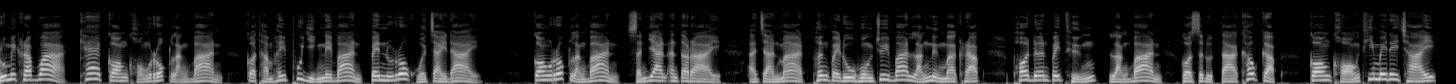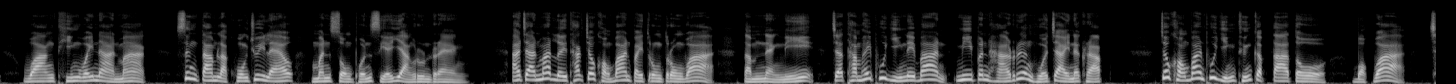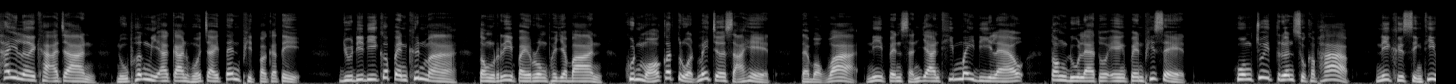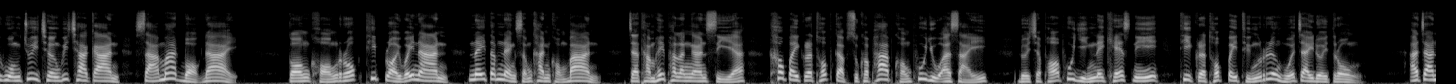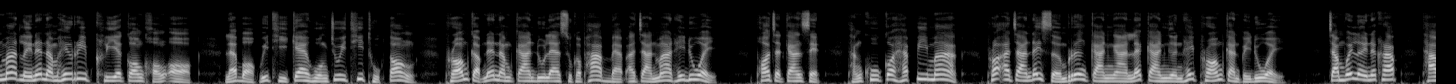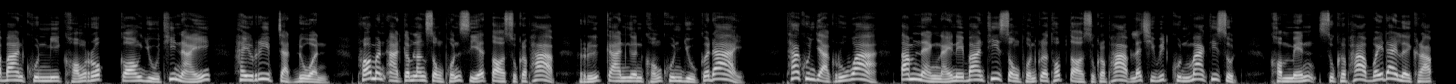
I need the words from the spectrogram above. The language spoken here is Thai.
รู้ไหมครับว่า แค่กองของรกหลังบ้าน ก็ทำให้ผู้หญิงในบ้านเป็นโรคหัวใจได้ กองรกหลังบ้าน สัญญาณอันตราย อาจารย์มาศเพิ่งไปดูฮวงจุ้ยบ้านหลังหนึ่งมาครับ พอเดินไปถึงหลังบ้านก็สะดุดตาเข้ากับกองของที่ไม่ได้ใช้ วางทิ้งไว้นานมาก ซึ่งตามหลักฮวงจุ้ยแล้ว มันส่งผลเสียอย่างรุนแรง อาจารย์มาศเลยทักเจ้าของบ้านไปตรงๆว่าตำแหน่งนี้จะทำให้ผู้หญิงในบ้านมีปัญหาเรื่องหัวใจนะครับ เจ้าของบ้านผู้หญิงถึงกับตาโต บอกว่า ใช่เลยค่ะอาจารย์ หนูเพิ่งมีอาการหัวใจเต้นผิดปกติ อยู่ดีๆ ก็เป็นขึ้นมา ต้องรีบไปโรงพยาบาล คุณหมอก็ตรวจไม่เจอสาเหตุ แต่บอกว่านี่เป็นสัญญาณที่ไม่ดีแล้ว ต้องดูแลตัวเองเป็นพิเศษ ห่วงจุ้ยเตือนสุขภาพ นี่คือสิ่งที่ห่วงจุ้ยเชิงวิชาการสามารถบอกได้ กองของรกที่ปล่อยไว้นาน ในตำแหน่งสำคัญของบ้าน จะทำให้พลังงานเสียเข้าไปกระทบกับสุขภาพของผู้อยู่อาศัย โดยเฉพาะผู้หญิงในเคสนี้ที่กระทบไปถึงเรื่องหัวใจโดยตรง อาจารย์มาศเลยแนะนำให้รีบเคลียร์กองของออก และบอกวิธีแก้ห่วงจุ้ยที่ถูกต้อง พร้อมกับแนะนำการดูแลสุขภาพแบบอาจารย์มาศให้ด้วย พอจัดการเสร็จทั้งคู่ก็แฮปปี้มาก เพราะอาจารย์ได้เสริมเรื่องการงานและการเงินให้พร้อมกันไปด้วยจำไว้เลยนะครับ ถ้าบ้านคุณมีของรกกองอยู่ที่ไหน ให้รีบจัดด่วน เพราะมันอาจกำลังส่งผลเสียต่อสุขภาพ หรือการเงินของคุณอยู่ก็ได้ ถ้าคุณอยากรู้ว่าตำแหน่งไหนในบ้านที่ส่งผลกระทบต่อสุขภาพและชีวิตคุณมากที่สุด คอมเมนต์สุขภาพไว้ได้เลยครับ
